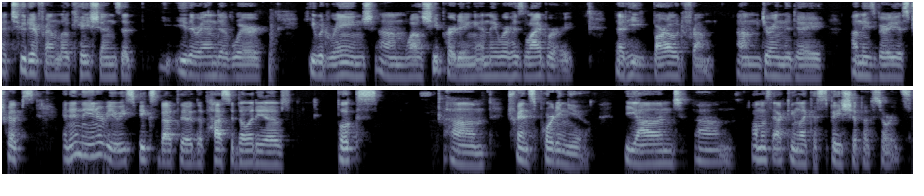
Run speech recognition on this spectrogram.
at two different locations at either end of where he would range um, while sheep herding, and they were his library that he borrowed from um, during the day on these various trips. And in the interview, he speaks about the, the possibility of books um, transporting you beyond, um, almost acting like a spaceship of sorts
